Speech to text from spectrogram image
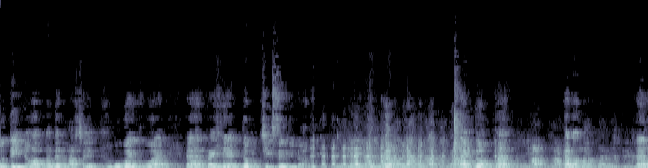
যদি কেউ আপনাদের হাসে উবাই খুয়ায় হ্যাঁ তাইলে একদম ঠিকসে দিবা। একদম হ্যাঁ। কারণ হ্যাঁ?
